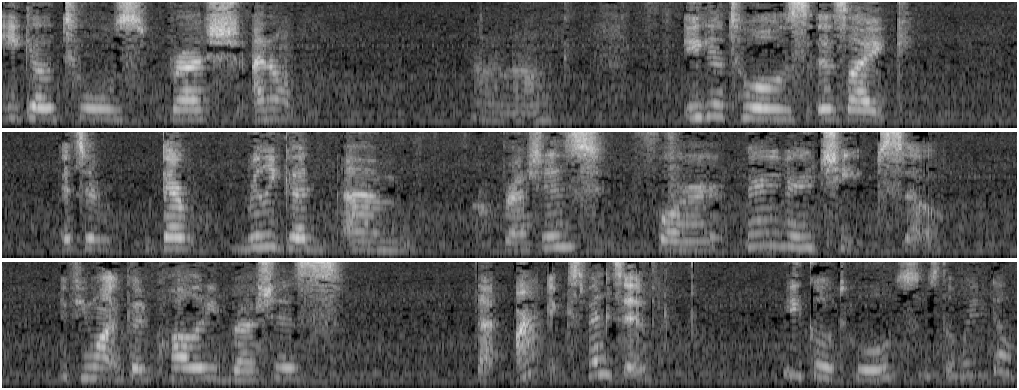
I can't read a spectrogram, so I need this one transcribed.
Eco Tools brush. I don't, I don't know. Eco Tools is like, it's a, they're really good um, brushes for very, very cheap. So, if you want good quality brushes that aren't expensive, Eco Tools is the way to go.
